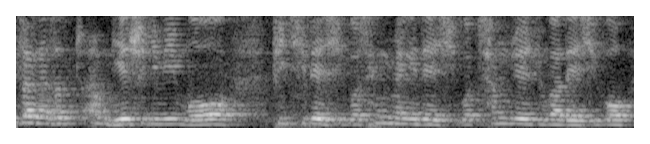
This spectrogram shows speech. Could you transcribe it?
1장에서 쭉 예수님이 뭐 빛이 되시고 생명이 되시고 창조의 주가 되시고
